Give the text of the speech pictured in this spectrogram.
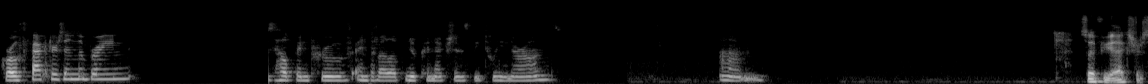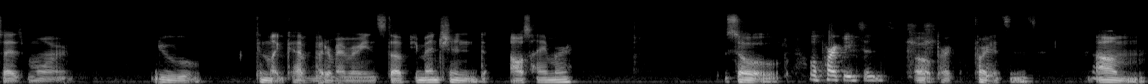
growth factors in the brain, help improve and develop new connections between neurons. Um, So if you exercise more, you can like have better memory and stuff. You mentioned Alzheimer. So well, Parkinson's. Oh, Par- Parkinson's. Um,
